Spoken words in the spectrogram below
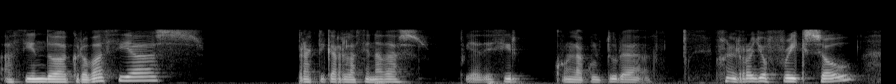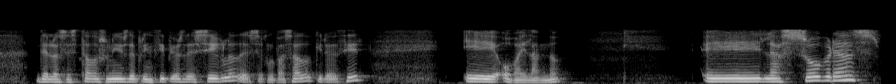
haciendo acrobacias, prácticas relacionadas, voy a decir, con la cultura, con el rollo freak show, de los Estados Unidos de principios del siglo, del siglo pasado, quiero decir, eh, o bailando. Eh, las obras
